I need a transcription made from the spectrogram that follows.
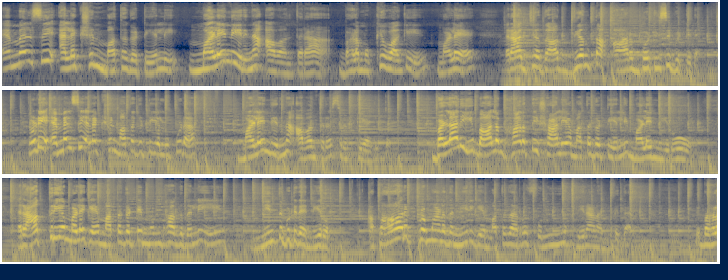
ಎಂ ಎಲ್ ಸಿ ಎಲೆಕ್ಷನ್ ಮತಗಟ್ಟೆಯಲ್ಲಿ ಮಳೆ ನೀರಿನ ಅವಾಂತರ. ಬಹಳ ಮುಖ್ಯವಾಗಿ ಮಳೆ ರಾಜ್ಯದಾದ್ಯಂತ ಆರ್ಭಟಿಸಿ ಬಿಟ್ಟಿದೆ ನೋಡಿ ಎಂ ಎಲ್ ಸಿ ಎಲೆಕ್ಷನ್ ಮತಗಟ್ಟೆಯಲ್ಲೂ ಕೂಡ ಮಳೆ ನೀರಿನ ಅವಾಂತರ ಸೃಷ್ಟಿಯಾಗಿತ್ತು. ಬಳ್ಳಾರಿ ಬಾಲಭಾರತಿ ಶಾಲೆಯ ಮತಗಟ್ಟೆಯಲ್ಲಿ ಮಳೆ ನೀರು. ರಾತ್ರಿಯ ಮಳೆಗೆ ಮತಗಟ್ಟೆ ಮುಂಭಾಗದಲ್ಲಿ ನಿಂತು ಬಿಟ್ಟಿದೆ ನೀರು. ಅಪಾರ ಪ್ರಮಾಣದ ನೀರಿಗೆ ಮತದಾರರು ಫುಲ್ ಹೈರಾಣಾಗ್ಬಿಟ್ಟಿದ್ದಾರೆ. ಬಹಳ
